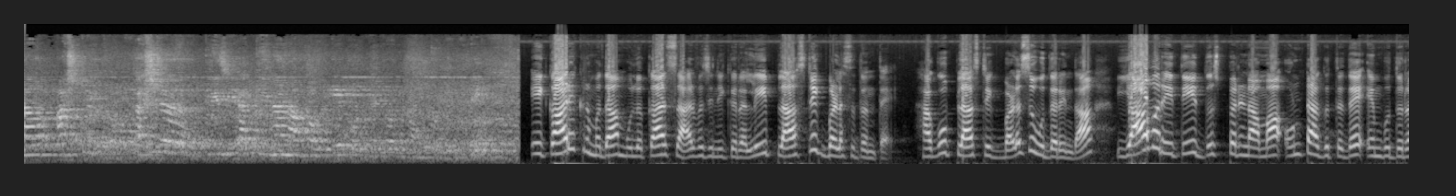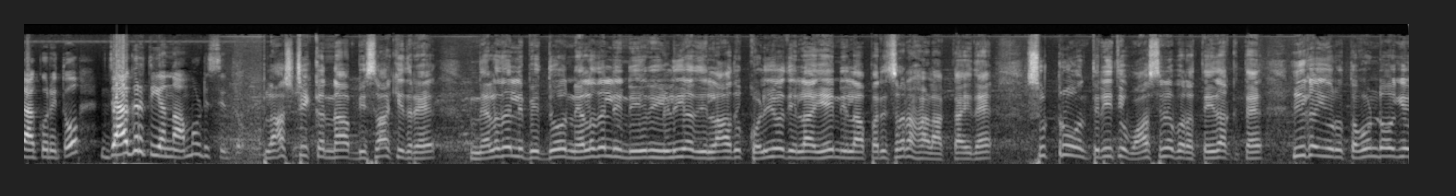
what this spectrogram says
ನಾವು ಅಷ್ಟು ಅಕ್ಕಿನ ನಾವು ಅವರಿಗೆ ಈ ಕಾರ್ಯಕ್ರಮದ ಮೂಲಕ ಸಾರ್ವಜನಿಕರಲ್ಲಿ ಪ್ಲಾಸ್ಟಿಕ್ ಬಳಸದಂತೆ ಹಾಗೂ ಪ್ಲಾಸ್ಟಿಕ್ ಬಳಸುವುದರಿಂದ ಯಾವ ರೀತಿ ದುಷ್ಪರಿಣಾಮ ಉಂಟಾಗುತ್ತದೆ ಎಂಬುದರ ಕುರಿತು ಜಾಗೃತಿಯನ್ನ ಮೂಡಿಸಿದ್ರು. ಪ್ಲಾಸ್ಟಿಕ್ಕನ್ನು ಬಿಸಾಕಿದರೆ ನೆಲದಲ್ಲಿ ಬಿದ್ದು ನೆಲದಲ್ಲಿ ನೀರು ಇಳಿಯೋದಿಲ್ಲ, ಅದು ಕೊಳೆಯೋದಿಲ್ಲ, ಏನಿಲ್ಲ, ಪರಿಸರ ಹಾಳಾಗ್ತಾ ಇದೆ. ಸುಟ್ಟರು ಒಂದು ರೀತಿ ವಾಸನೆ ಬರುತ್ತೆ, ಇದಾಗುತ್ತೆ. ಈಗ ಇವರು ತಗೊಂಡೋಗಿ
